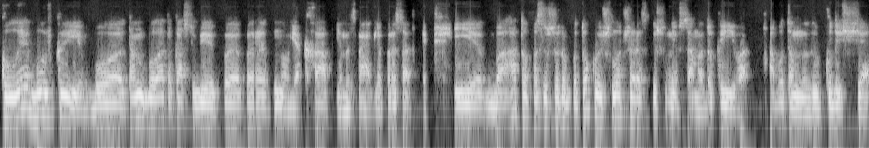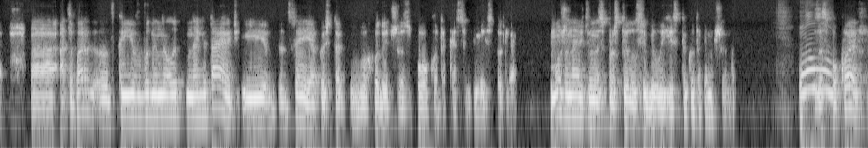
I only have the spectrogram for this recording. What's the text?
коли був Київ, бо там була така собі ну як хаб, я не знаю, для пересадки. І багато пасажиропотоку йшло через Кишинів саме до Києва або там куди ще. А, а тепер в Київ вони не літають, і це якось так виходить, що збоку таке собі місто для. Може, навіть вони спростили собі логістику таким чином. ну Заспокоїв?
